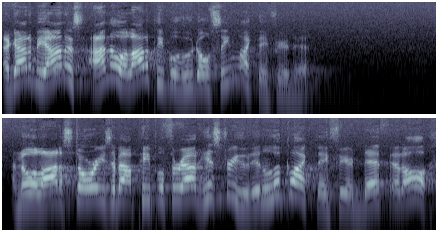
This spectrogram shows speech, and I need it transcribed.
I got to be honest, I know a lot of people who don't seem like they fear death. I know a lot of stories about people throughout history who didn't look like they feared death at all.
